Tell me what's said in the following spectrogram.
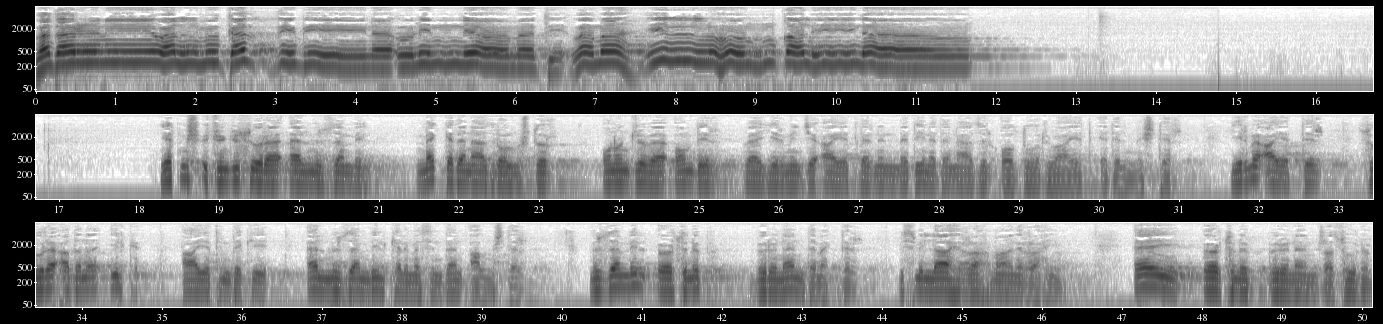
وذرني والمكذبين أولي النعمة ومهلهم قليلا Yetmiş üçüncü sure El-Müzzemmil Mekke'de nazil olmuştur. 10. ve 11 ve 20. ayetlerinin Medine'de nazil olduğu rivayet edilmiştir. 20 ayettir. Sure adını ilk ayetindeki El Müzzembil kelimesinden almıştır. Müzzembil örtünüp bürünen demektir. Bismillahirrahmanirrahim. Ey örtünüp bürünen Resulüm!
